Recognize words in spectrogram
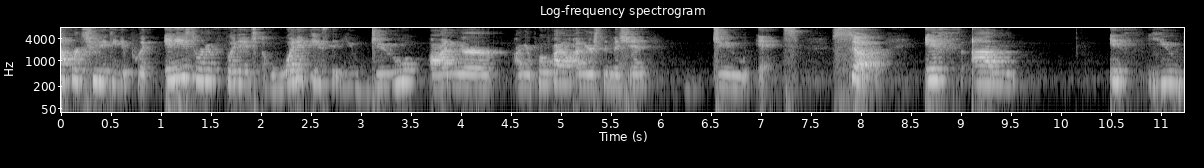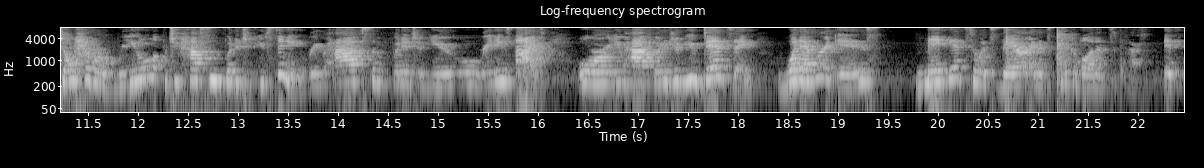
opportunity to put any sort of footage of what it is that you do on your on your profile, on your submission, do it. So if um, if you don't have a reel, but you have some footage of you singing, or you have some footage of you reading sides, or you have footage of you dancing, whatever it is, make it so it's there and it's clickable and it's it's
